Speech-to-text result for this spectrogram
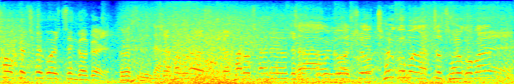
타워까지 철거할 생각을 그렇습니다. 자 하고 나왔습니다. 바로 차례 현재 자, 이거 있죠. 철거만 왔죠, 철거만. 네.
